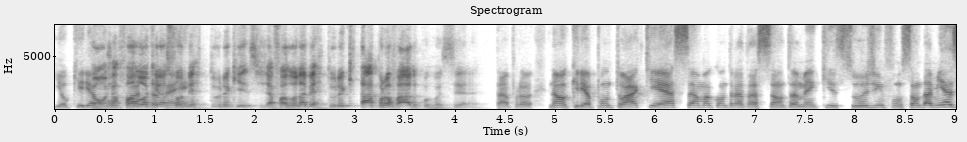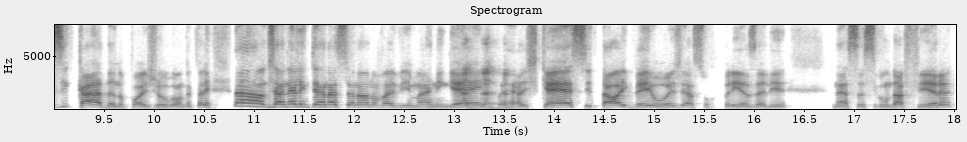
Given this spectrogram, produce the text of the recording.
E eu queria João já falou também... que a sua abertura que você já falou na abertura que está aprovado por você, né? Tá apro... Não, eu queria pontuar que essa é uma contratação também que surge em função da minha zicada no pós-jogo. Ontem eu falei: "Não, janela internacional não vai vir mais ninguém, esquece e tal". E veio hoje a surpresa ali nessa segunda-feira.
